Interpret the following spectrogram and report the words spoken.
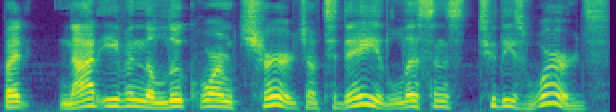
But not even the lukewarm church of today listens to these words.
